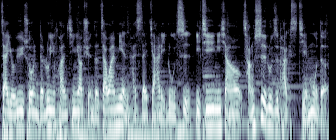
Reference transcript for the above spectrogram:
在犹豫说你的录音环境要选择在外面还是在家里录制，以及你想要尝试录制 Podcast 节目的，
